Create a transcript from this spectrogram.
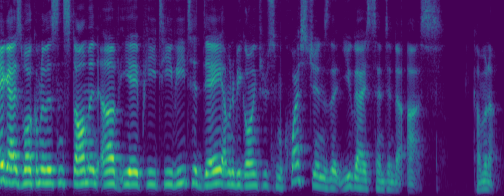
Hey guys, welcome to this installment of EAP TV. Today I'm going to be going through some questions that you guys sent into us. Coming up.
